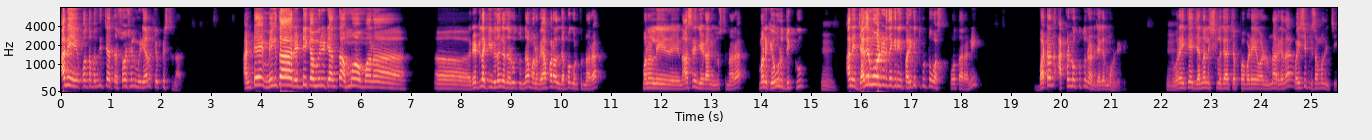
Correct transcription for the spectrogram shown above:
అని కొంతమంది చేత సోషల్ మీడియాలో చెప్పిస్తున్నారు. అంటే మిగతా రెడ్డి కమ్యూనిటీ అంతా అమ్మో మన రెడ్లకి ఈ విధంగా జరుగుతుందా? మన వ్యాపారాలు దెబ్బ కొడుతున్నారా? మనల్ని నాశనం చేయడానికి చూస్తున్నారా? మనకి ఎవరు దిక్కు అని జగన్మోహన్ రెడ్డి దగ్గరికి పరిగెత్తుకుంటూ వస్ పోతారని బటన్ అక్కడ నొక్కుతున్నాడు జగన్మోహన్ రెడ్డి. ఎవరైతే జర్నలిస్టులుగా చెప్పబడే వాళ్ళు ఉన్నారు కదా వైసీపీకి సంబంధించి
